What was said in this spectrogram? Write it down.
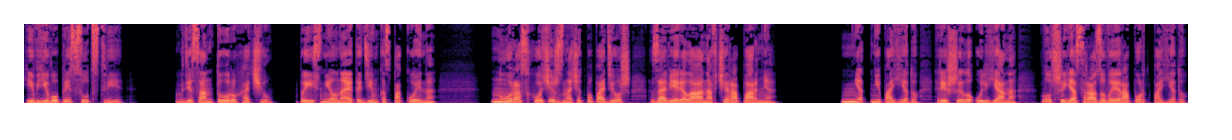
и в его присутствии. «В десантуру хочу», — пояснил на это Димка спокойно. «Ну, раз хочешь, значит, попадешь», — заверила она вчера парня. «Нет, не поеду», — решила Ульяна. «Лучше я сразу в аэропорт поеду.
